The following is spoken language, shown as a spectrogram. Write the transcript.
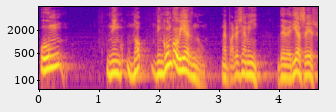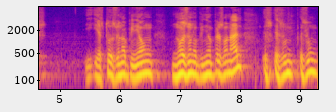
un, ning- no, ningún gobierno, me parece a mí, debería ser, y, y esto es una opinión no es una opinión personal, es, un, es un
